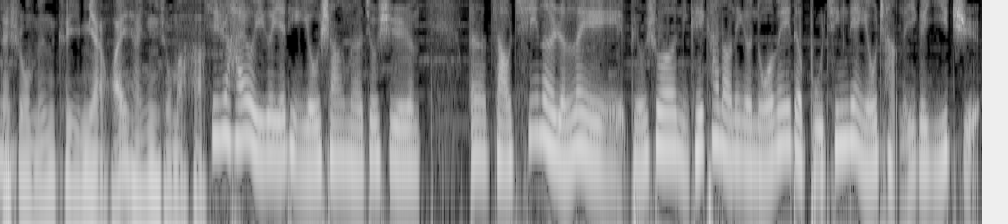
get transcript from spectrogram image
但是我们可以缅怀一下英雄嘛，哈。其实还有一个也挺忧伤的，就是，呃，早期呢，人类，比如说，你可以看到那个挪威的捕鲸炼油厂的一个遗址，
